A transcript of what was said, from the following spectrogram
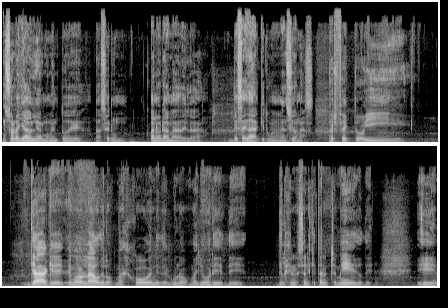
insolayable al momento de hacer un panorama de, la, de esa edad que tú me mencionas. Perfecto. Y ya que hemos hablado de los más jóvenes, de algunos mayores, de, las generaciones que están entre medios, de, eh,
